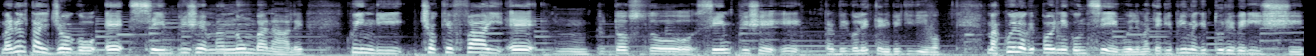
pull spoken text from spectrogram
ma in realtà il gioco è semplice ma non banale, quindi ciò che fai è mh, mm, piuttosto semplice e tra virgolette ripetitivo, ma quello che poi ne consegue, le materie prime che tu reperisci,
